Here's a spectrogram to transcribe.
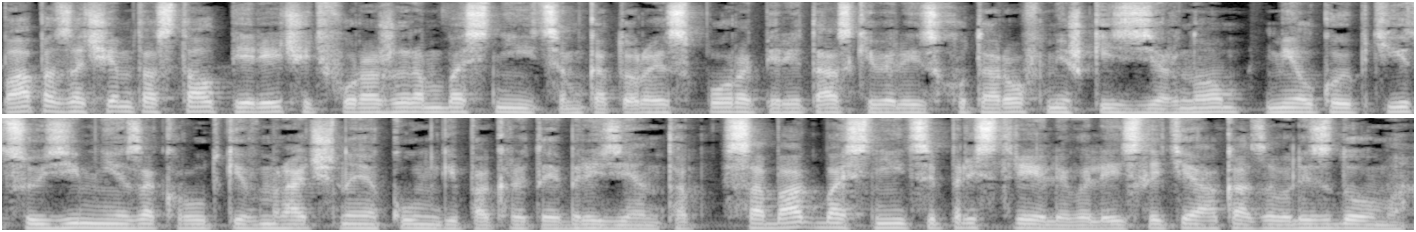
Папа зачем-то стал перечить фуражирам-боснийцам, которые споро перетаскивали из хуторов мешки с зерном, мелкую птицу и зимние закрутки в мрачные кунги, покрытые брезентом. Собак боснийцы пристреливали, если те оказывались дома.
